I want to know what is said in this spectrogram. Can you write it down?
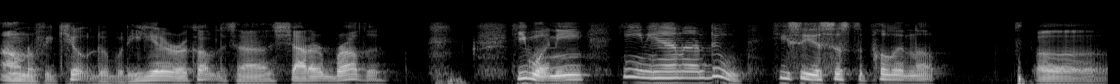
I don't know if he killed her, but he hit her a couple of times, shot her brother. he wasn't even, he ain't had nothing to do. He see his sister pulling up uh,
